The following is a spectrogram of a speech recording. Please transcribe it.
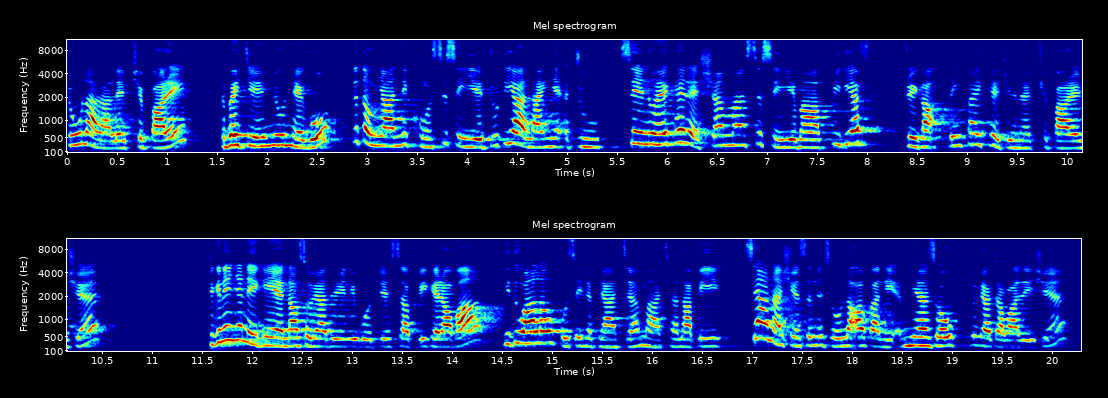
တိုးလာတာလည်းဖြစ်ပါတယ်။တပိတ်ကျင်းမြို့နယ်ကိုတက်တုံညာနှစ်ခွန်စစ်စင်ရေးဒုတိယလိုင်းနဲ့အတူဆင်နွှဲခဲ့တဲ့ရှမ်းမန်းစစ်စင်ရေးမှာ PDF တွေကသိမ်းပိုက်ခဲ့ခြင်းလည်းဖြစ်ပါတယ်ရှင်။ဒီကနေ့ညနေခင်းရဲ့နောက်ဆုံးရသတင်းလေးကိုတင်ဆက်ပေးခဲ့တာပါ။ပြည်သူအလုံးကိုစိတ်နှပြချမ်းသာချမ်းသာပြီးဆရာနာရှင်စနစ်ဆိုးလက်အောက်ကနေအမြန်ဆုံးလွတ်မြောက်ကြပါစေရှင်။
